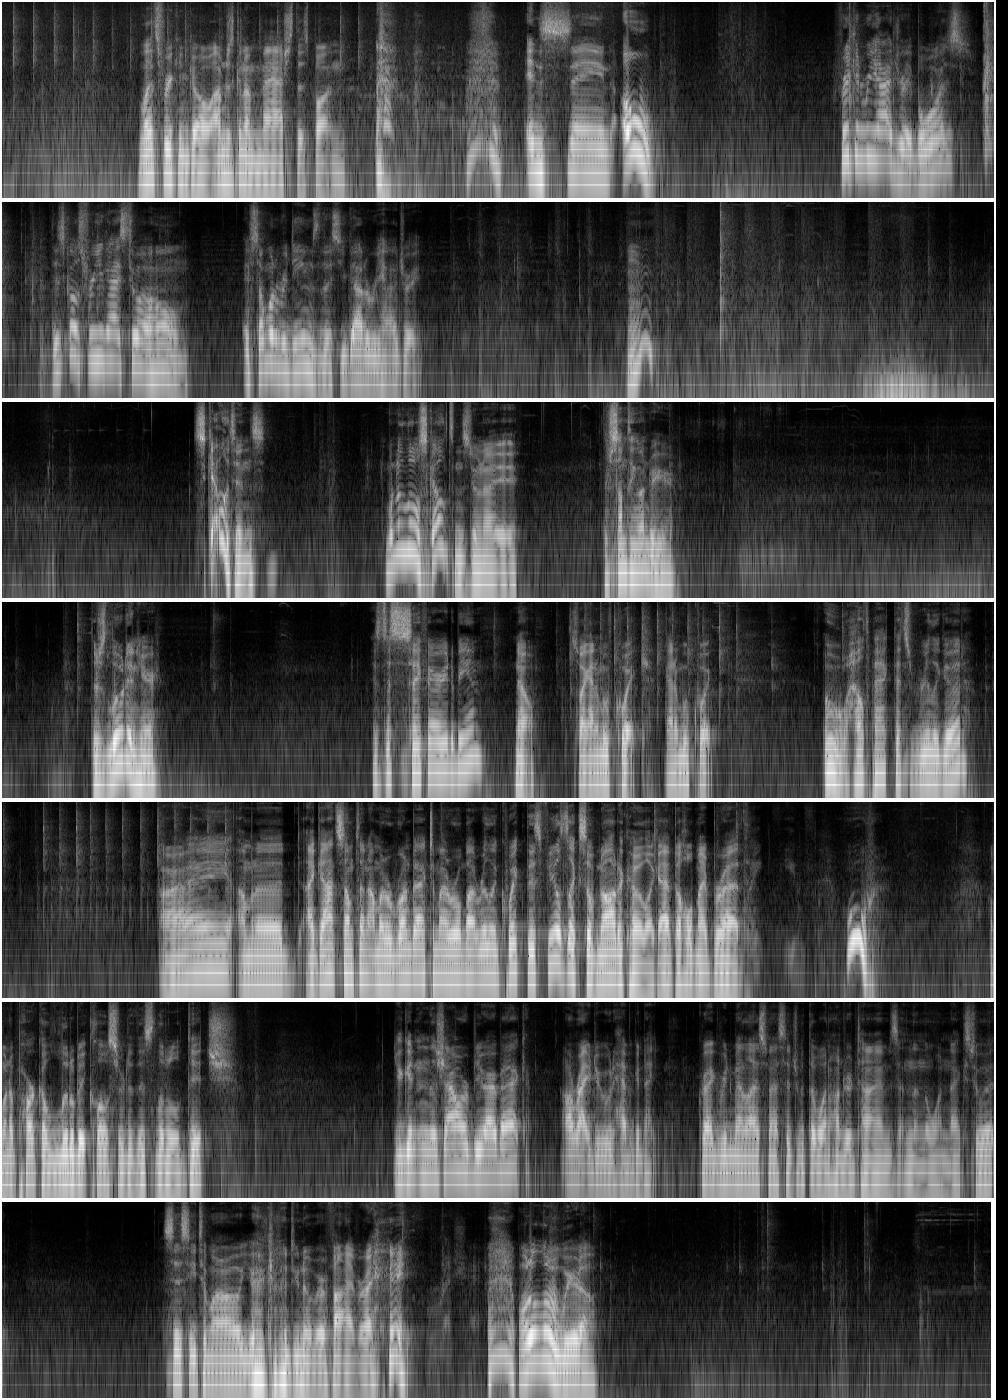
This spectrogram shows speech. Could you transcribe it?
Let's freaking go. I'm just gonna mash this button. Insane. Oh! Freaking rehydrate, boys. This goes for you guys too at home. If someone redeems this, you gotta rehydrate. Hmm? Skeletons? What are little skeletons doing out here? There's something under here. There's loot in here. Is this a safe area to be in? No. So I gotta move quick. Gotta move quick. Ooh, health pack, that's really good. Alright, I'm gonna, I got something. I'm gonna run back to my robot really quick. This feels like Subnautica, like I have to hold my breath. Woo! I'm gonna park a little bit closer to this little ditch. You're getting in the shower, be right back. Alright, dude, have a good night. Greg, read my last message with the 100 times and then the one next to it. Sissy, tomorrow you're gonna do number five, right? what a little weirdo.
